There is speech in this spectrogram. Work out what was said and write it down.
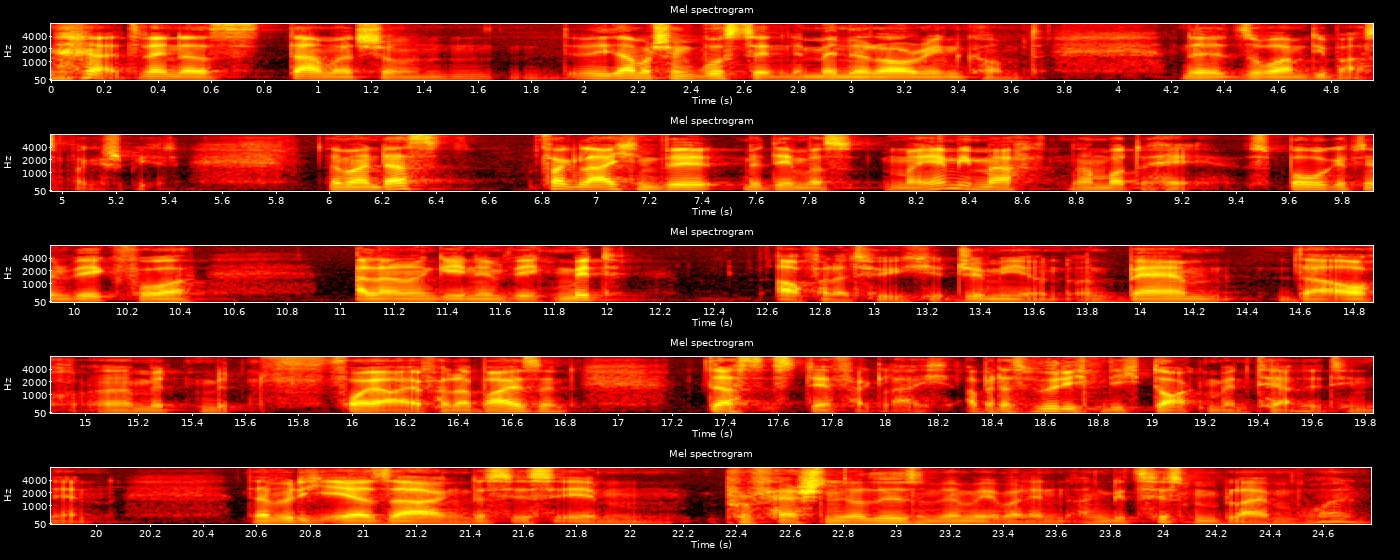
Als wenn das damals schon, wenn damals schon wusste, in der Mandalorian kommt. Ne, so haben die Basketball gespielt. Wenn man das vergleichen will mit dem, was Miami macht, nach dem Motto, hey, Spo gibt den Weg vor, alle anderen gehen den Weg mit, auch weil natürlich Jimmy und, und Bam da auch äh, mit, mit Feuereifer dabei sind. Das ist der Vergleich. Aber das würde ich nicht Dog Mentality nennen. Da würde ich eher sagen, das ist eben Professionalism, wenn wir bei den Anglizismen bleiben wollen.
